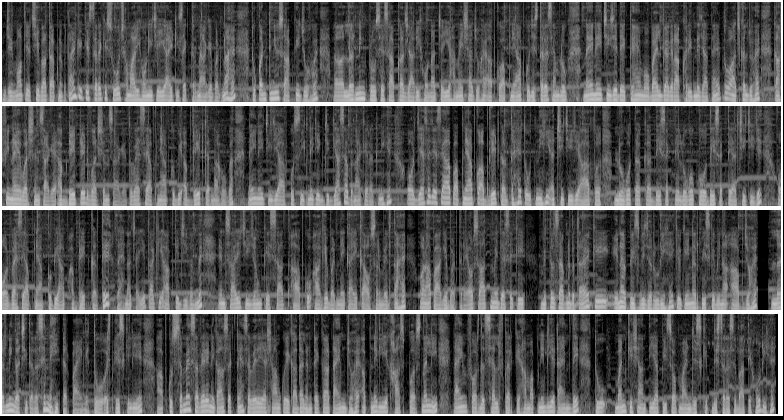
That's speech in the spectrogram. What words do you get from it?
जी, बहुत ही अच्छी बात आपने बताया कि किस तरह की सोच हमारी होनी चाहिए आईटी सेक्टर में आगे बढ़ना है। तो कंटिन्यूस आपकी जो है लर्निंग प्रोसेस आपका जारी होना चाहिए। हमेशा जो है आपको अपने आप को जिस तरह से हम लोग नए नई चीज़ें देखते हैं, मोबाइल भी अगर आप ख़रीदने जाते हैं तो आजकल जो है काफ़ी नए वर्जन्स आ गए अपडेटेड वर्जन्स आ गए। तो वैसे अपने आप को भी अपडेट करना होगा। नई नई चीज़ें आपको सीखने की एक जिज्ञासा बना के रखनी है और जैसे जैसे आप अपने आप को अपग्रेड करते हैं तो उतनी ही अच्छी चीज़ें आप लोगों तक दे सकते हैं, लोगों को दे सकते हैं अच्छी चीज़ें, और वैसे अपने आप को भी आप अपडेट करते रहना चाहिए ताकि आपके जीवन में इन सारी चीज़ों के साथ आपको आगे बढ़ने का एक अवसर मिलता है और आप आगे बढ़ते रहे। और साथ में जैसे कि मित्तल साहब ने बताया कि इनर पीस भी ज़रूरी है, क्योंकि इनर पीस के बिना आप जो है लर्निंग अच्छी तरह से नहीं कर पाएँगे। तो इस- इसके लिए आप कुछ समय सवेरे निकाल सकते हैं। सवेरे या शाम को एक आधा घंटे का टाइम जो है अपने लिए ख़ास personally time for the self करके हम अपने लिए टाइम दें। तो मन की शांति या पीस ऑफ़ माइंड जिसकी जिस तरह से बातें हो रही हैं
